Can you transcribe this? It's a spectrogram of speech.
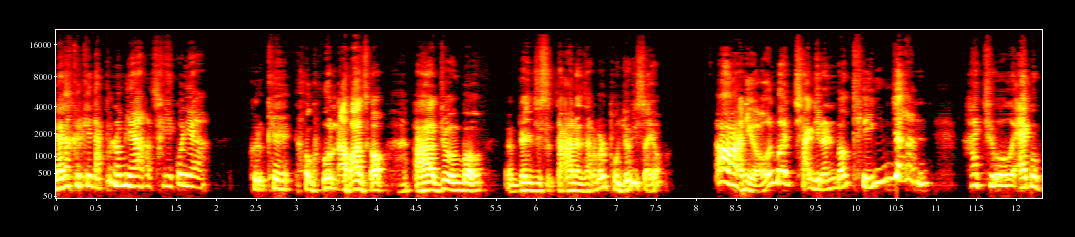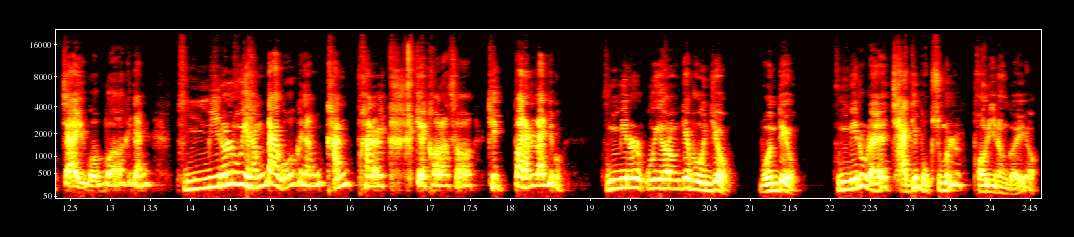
내가 그렇게 나쁜 놈이야 사기꾼이야 그렇게 하고 나와서 아주 뭐 별짓을 다 하는 사람을 본 적 있어요? 아니요. 뭐 자기는 뭐 굉장한 아주 애국자이고 뭐 그냥 국민을 위한다고 그냥 간판을 크게 걸어서 깃발을 날리고 국민을 위하는 게 뭔지요? 뭔데요? 국민을 위해 자기 목숨을 버리는 거예요.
